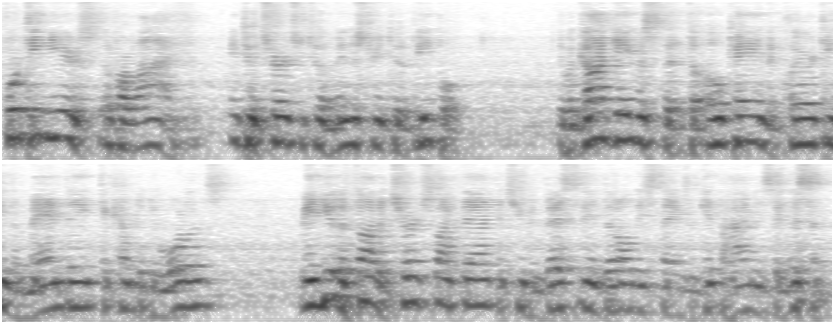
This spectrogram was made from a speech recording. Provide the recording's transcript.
14 years of our life into a church, into a ministry, into a people. And when God gave us the, the okay and the clarity and the mandate to come to New Orleans, I mean, you'd have thought a church like that, that you've invested in, done all these things, would get behind you and say, listen,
